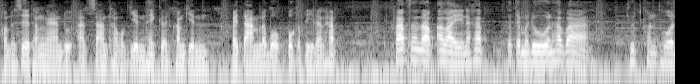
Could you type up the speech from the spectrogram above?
คอมเพรสเซอร์ทำงานดูดอัดสารทำความเย็นให้เกิดความเย็นไปตามระบบปกติแล้วนะครับ ครับสำหรับอะไรนะครับ ก็จะมาดูนะครับว่าชุดคอนโทรล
